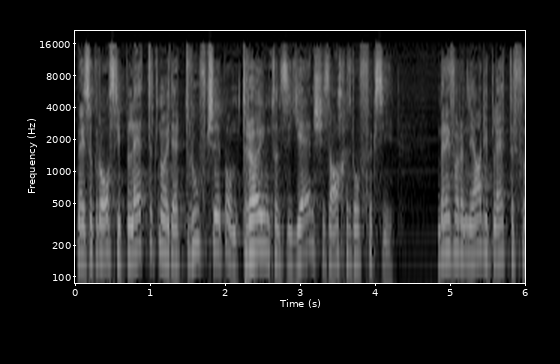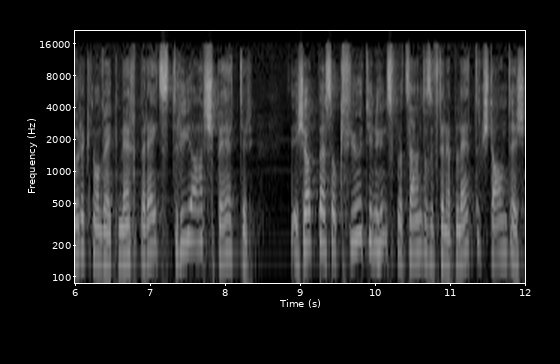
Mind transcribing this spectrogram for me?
wir haben so grosse Blätter genommen, dort draufgeschrieben und träumt und es waren jenste Sachen drauf. Gewesen. Wir haben vor einem Jahr die Blätter vorgenommen und haben gemerkt, bereits drei Jahre später ist etwa so gefühlt die 90 Prozent, was auf diesen Blättern gestanden ist,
